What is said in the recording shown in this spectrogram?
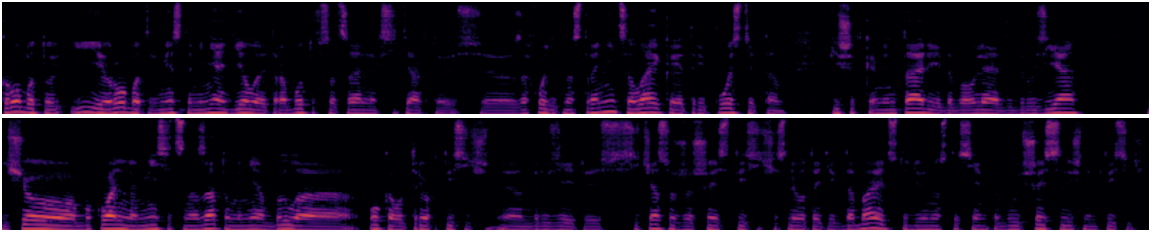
к роботу и робот вместо меня делает работу в социальных сетях. То есть э, заходит на страницы лайкает репостит там пишет комментарии добавляет друзья. Еще буквально месяц назад у меня было около 3000 э, друзей. То есть сейчас уже 6000 если вот этих добавить 197 то будет 6 с лишним тысяч.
